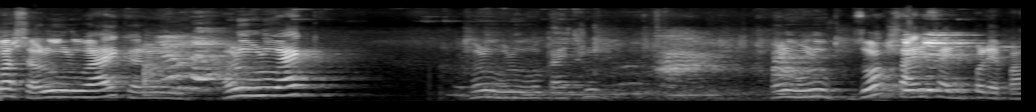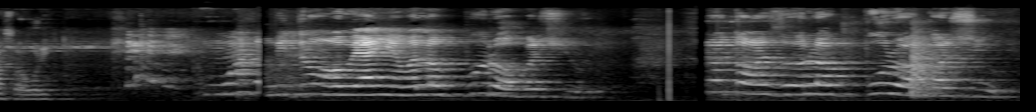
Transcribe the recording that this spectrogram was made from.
બસ હળું હળું આય કર હળું હળું આય હળું હળું કાંઈ થયું? હળું હળું જો સારી સાઈડ પડે પાછો વળી. હવે અહીંયા વલોગ પૂરો કરશું. તો આજ વલોગ પૂરો કરશું.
